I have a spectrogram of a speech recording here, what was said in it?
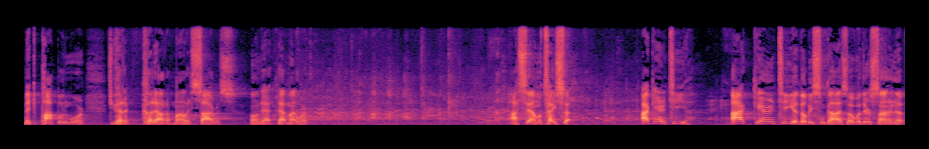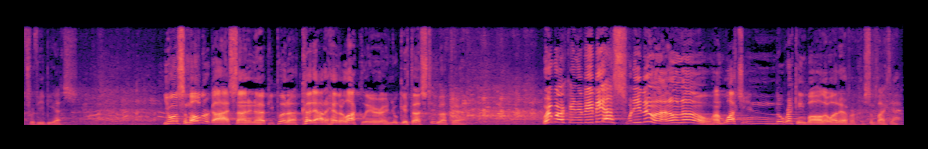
make it pop a little more, if you had a cutout of Miley Cyrus on that, that might work. I said, I'm to tell you something. I guarantee you, I guarantee you there'll be some guys over there signing up for VBS. You want some older guys signing up, you put a cutout of Heather Locklear and you'll get us too up there. We're working in VBS. What are you doing? I don't know. I'm watching the wrecking ball or whatever, or something like that.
